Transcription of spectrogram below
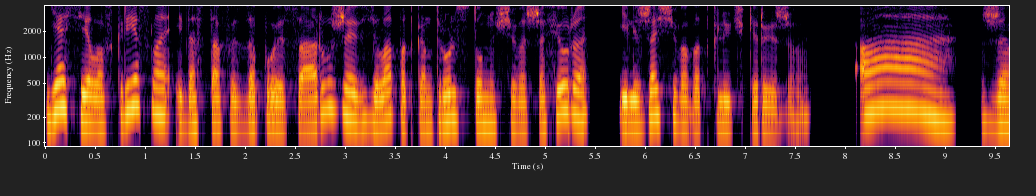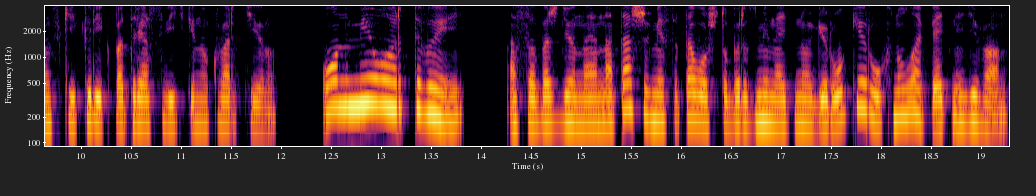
Я села в кресло и, достав из-за пояса оружие, взяла под контроль стонущего шофера и лежащего в отключке рыжего а, Женский крик потряс Витькину квартиру. «Он мертвый!» Освобожденная Наташа вместо того, чтобы разминать ноги руки, рухнула опять на диван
